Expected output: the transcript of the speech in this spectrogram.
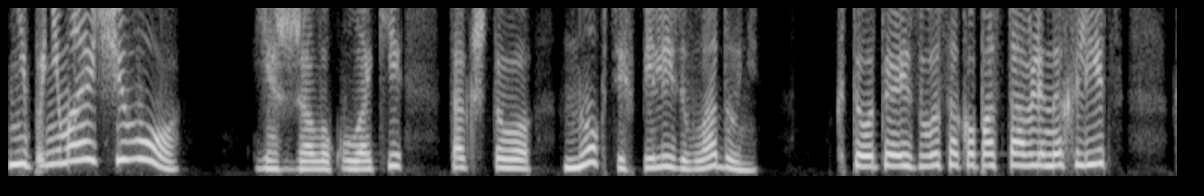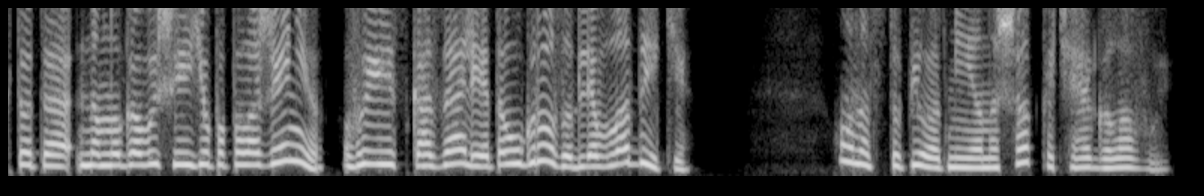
«Не понимаю чего?» Я сжала кулаки, так что ногти впились в ладони. «Кто-то из высокопоставленных лиц? Кто-то намного выше ее по положению? Вы сказали, это угроза для владыки!» Он отступил от меня на шаг, качая головой.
